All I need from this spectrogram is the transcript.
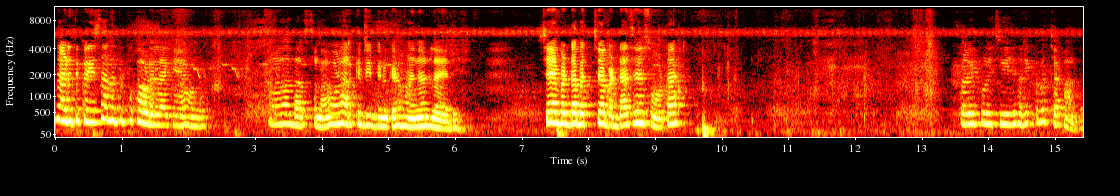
ਸਾਡੇ ਤੇ ਕਈ ਸਾਨੂੰ ਤੋਂ ਪਕੌੜੇ ਲੈ ਕੇ ਆ ਹੁਣ ਉਹਨਾਂ ਦਾ ਹੁਣ ਹਰ ਕੇ ਬੀਬੀ ਨੂੰ ਕਿਹਾ, ਹਾਂ, ਇਹਨਾਂ ਨੂੰ ਲੈ ਦੇ। ਚਾਹੇ ਵੱਡਾ ਬੱਚਾ, ਵੱਡਾ, ਚਾਹੇ ਛੋਟਾ। ਤਲੀ ਫੁਲੀ ਚੀਜ਼ ਹਰ ਇੱਕ ਬੱਚਾ ਖਾਂਦਾ।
